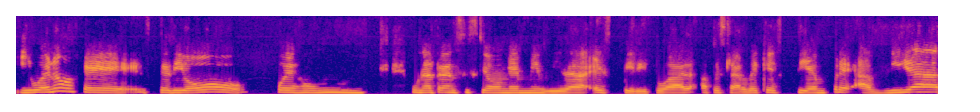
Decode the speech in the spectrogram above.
Y bueno, se dio pues un, una transición en mi vida espiritual, a pesar de que siempre había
